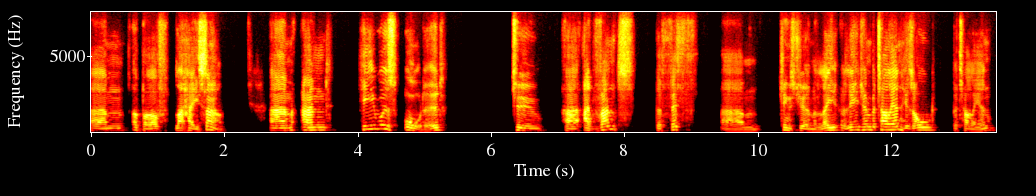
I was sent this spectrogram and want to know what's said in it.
um, above La Haye Sainte. Um, and he was ordered to uh, advance the 5th um, King's German Legion Battalion, his old battalion,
